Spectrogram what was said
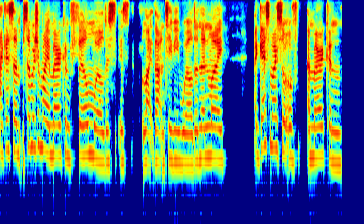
I guess um, so much of my American film world is is like that and TV world, and then my I guess my sort of American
